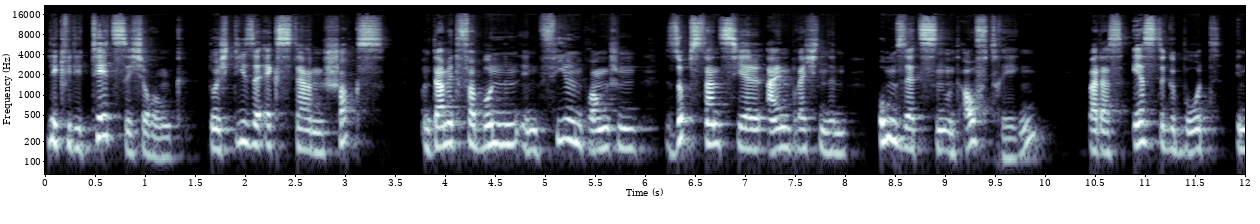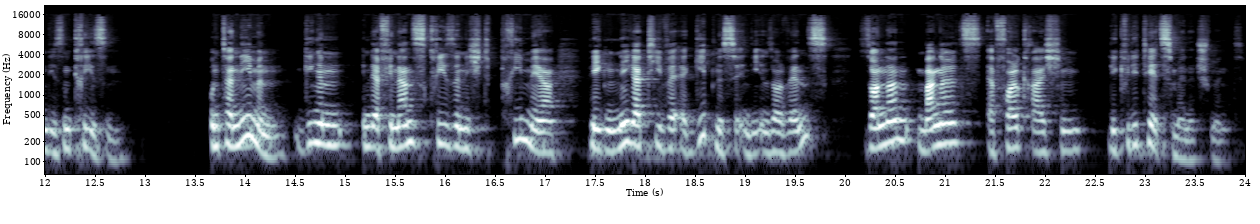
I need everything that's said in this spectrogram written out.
Liquiditätssicherung durch diese externen Schocks und damit verbunden in vielen Branchen substanziell einbrechenden Umsätzen und Aufträgen war das erste Gebot in diesen Krisen. Unternehmen gingen in der Finanzkrise nicht primär wegen negativer Ergebnisse in die Insolvenz, sondern mangels erfolgreichem Liquiditätsmanagement.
